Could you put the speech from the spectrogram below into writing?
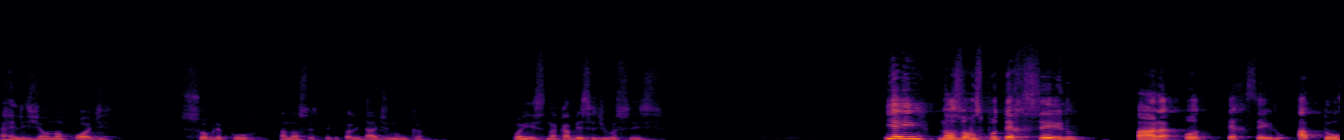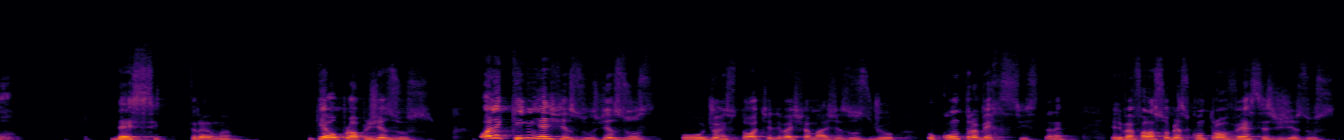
A religião não pode sobrepor a nossa espiritualidade nunca. Põe isso na cabeça de vocês. E aí, nós vamos para o terceiro, para o terceiro ator desse trama, que é o próprio Jesus. Olha quem é Jesus. Jesus, o John Stott, ele vai chamar Jesus de o, o controversista, né? Ele vai falar sobre as controvérsias de Jesus.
